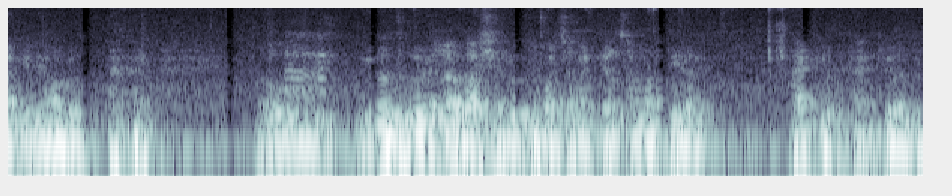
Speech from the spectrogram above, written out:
ರಾಗಿನಿ ಅವರು ಇವತ್ತು ಎಲ್ಲ ಭಾಷೆಗಳು ತುಂಬ ಚೆನ್ನಾಗಿ ಕೆಲಸ ಮಾಡ್ತಿದ್ದಾರೆ. ಥ್ಯಾಂಕ್ ಯು ಥ್ಯಾಂಕ್ ಯು ಅದು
